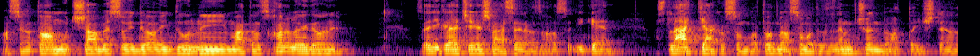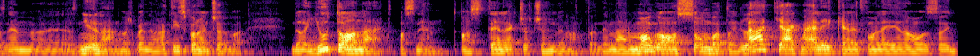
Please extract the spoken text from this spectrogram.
Azt mondja, a Talmud sábeszóidőiduni, mátan szharelőidőni. Az egyik lehetséges válasz erre az az, hogy igen, azt látják a szombatot, mert a szombatot az nem csöndbe adta Isten, az, nem, az nyilvános, benne van a tíz parancsolatban. De a jutalmát, azt nem. Azt tényleg csak csöndben adta. De már maga a szombat, hogy látják, már elég kellett volna legyen ahhoz, hogy,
